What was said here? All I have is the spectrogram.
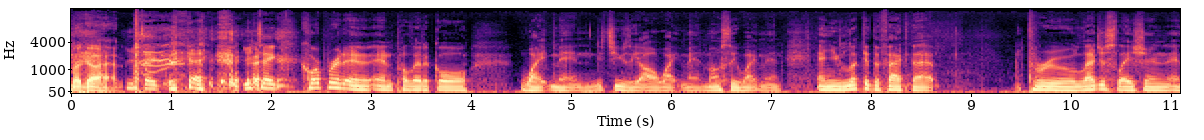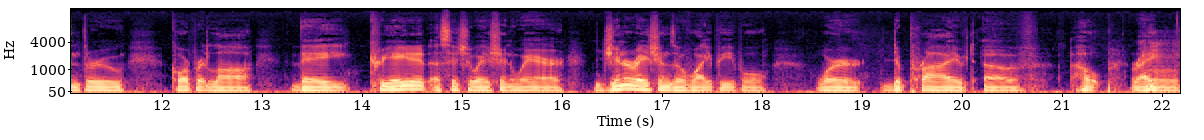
But go ahead. you take you take corporate and, and political white men. It's usually all white men, mostly white men, and you look at the fact that through legislation and through corporate law, they created a situation where generations of white people were deprived of hope, right? Mm.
